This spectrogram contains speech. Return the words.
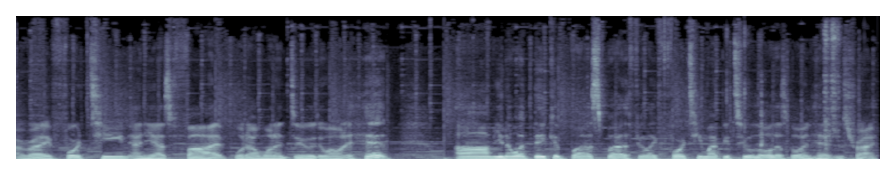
Alright, 14 and he has 5. What do I want to do? Do I want to hit? Um, you know what? They could bust, but I feel like 14 might be too low. Let's go and hit and try.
